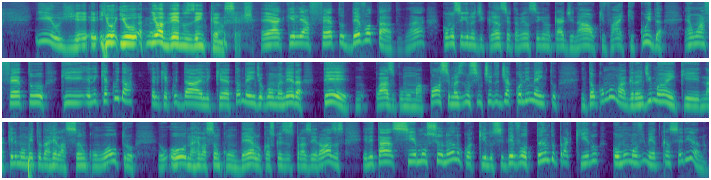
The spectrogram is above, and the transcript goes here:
E o, e, o, e, o, e a Vênus em câncer? É aquele afeto devotado, né? Como o signo de câncer também, um signo cardinal, que vai, que cuida, é um afeto que ele quer cuidar. Ele quer cuidar, ele quer também, de alguma maneira, ter quase como uma posse, mas no sentido de acolhimento. Então, como uma grande mãe que naquele momento da relação com o outro, ou, na relação com o belo, com as coisas prazerosas, ele está se emocionando com aquilo, se devotando para aquilo como um movimento canceriano.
